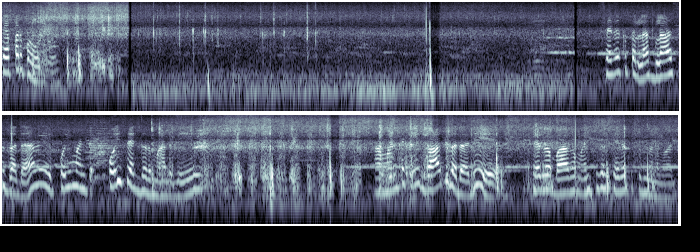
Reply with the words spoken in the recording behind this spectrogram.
Pepper powder. సెగకుతల గ్లాసు కదా పొయ్యి మంట పొయ్యి సెగ్గదు మాది. ఆ మంటకి గాజు కదా అది. సెగ బాగా మంచిగా సెగకుతుంది అనమాట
